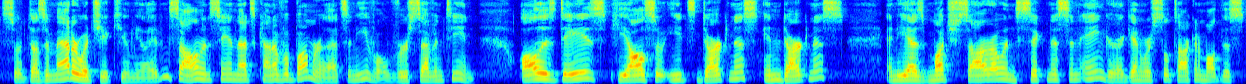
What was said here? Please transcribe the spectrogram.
So it doesn't matter what you accumulate. And Solomon's saying that's kind of a bummer. That's an evil. Verse 17. All his days he also eats darkness in darkness, and he has much sorrow and sickness and anger. Again, we're still talking about this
